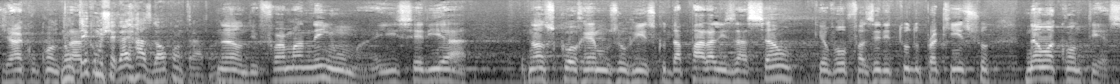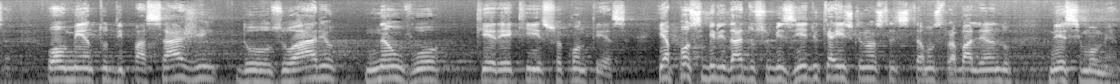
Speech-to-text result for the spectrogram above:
Já com o contrato. Não tem como chegar e rasgar o contrato. Né? Não, de forma nenhuma. E seria. Nós corremos o risco da paralisação, que eu vou fazer de tudo para que isso não aconteça. O aumento de passagem do usuário, não vou querer que isso aconteça e a possibilidade do subsídio, que é isso que nós estamos trabalhando nesse momento.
